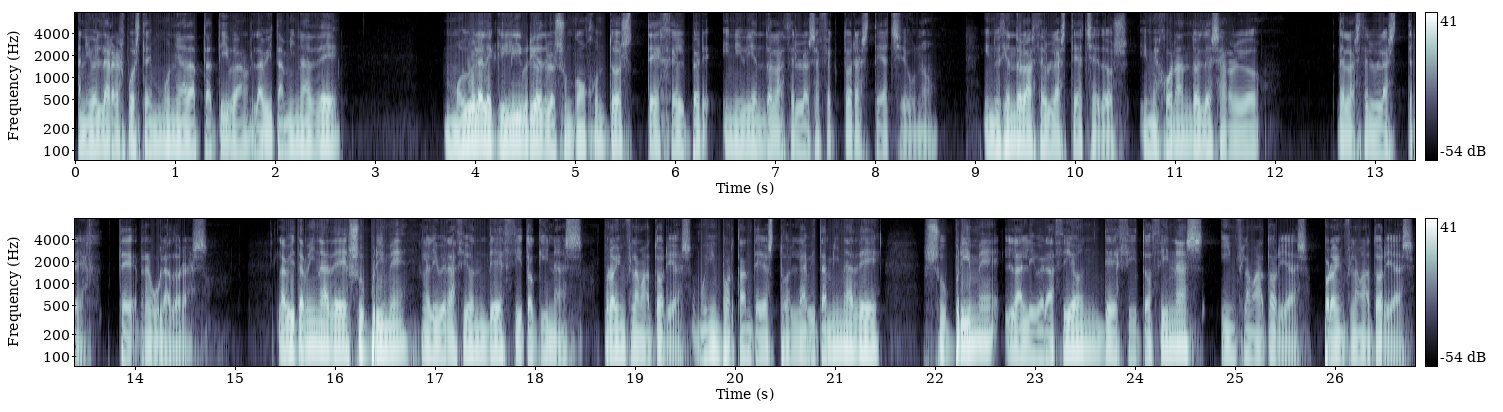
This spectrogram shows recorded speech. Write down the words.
A nivel de respuesta inmune adaptativa, la vitamina D modula el equilibrio de los subconjuntos T-helper inhibiendo las células efectoras TH1, induciendo las células TH2 y mejorando el desarrollo de las células T reguladoras. La vitamina D suprime la liberación de citoquinas proinflamatorias. Muy importante esto. La vitamina D suprime la liberación de citocinas inflamatorias, proinflamatorias.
